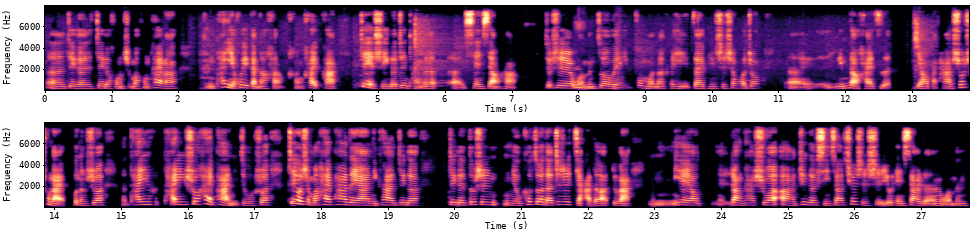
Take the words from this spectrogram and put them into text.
呃，这个这个红什么红太狼，嗯，他也会感到很很害怕，这也是一个正常的呃现象哈。就是我们作为父母呢，可以在平时生活中。呃，引导孩子要把它说出来，不能说他一他一说害怕，你就说这有什么害怕的呀？你看这个这个都是纽扣做的，这是假的，对吧？嗯，你也要让他说啊，这个形象确实是有点吓人，我们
